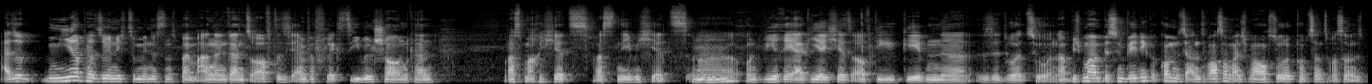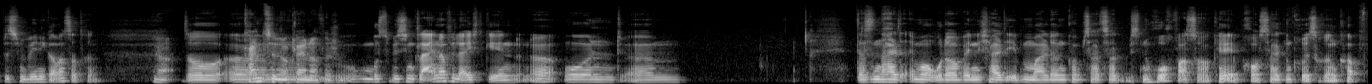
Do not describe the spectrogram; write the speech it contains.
Also mir persönlich zumindest beim Angeln ganz oft, dass ich einfach flexibel schauen kann, was mache ich jetzt, was nehme ich jetzt äh, und wie reagiere ich jetzt auf die gegebene Situation. Habe ich mal ein bisschen weniger, kommen sie ans Wasser, manchmal auch so, da kommt es ans Wasser und ist ein bisschen weniger Wasser drin. Ja. So, ähm, Kannst du noch kleiner fischen. Musst ein bisschen kleiner vielleicht gehen. Ne? Und ähm, das sind halt immer, oder wenn ich halt eben mal, dann kommt es halt, halt ein bisschen Hochwasser, okay, brauchst halt einen größeren Kopf,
